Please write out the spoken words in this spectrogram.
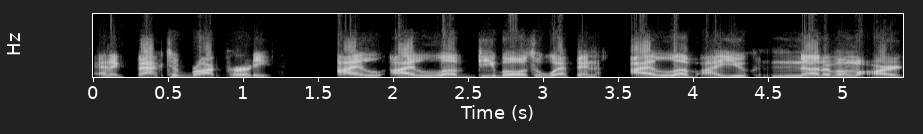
And back to Brock Purdy. I I love Deebo as a weapon. I love Aiyuk. None of them are,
